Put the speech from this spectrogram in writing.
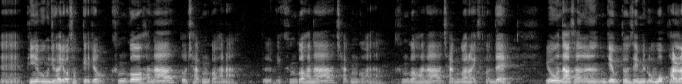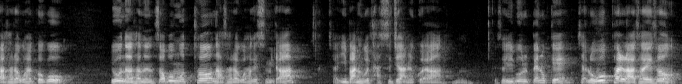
예, 비닐봉지가 6개죠. 큰 거 하나, 또 작은 거 하나. 또 이렇게 큰 거 하나, 작은 거 하나, 큰 거 하나, 작은 거 하나 있을 건데, 요 나사는 이제부터 선생님이 로봇팔 나사라고 할 거고, 요 나사는 서버모터 나사라고 하겠습니다. 자, 이 많은 걸 다 쓰지 않을 거야. 음, 그래서 일부를 빼놓게. 자, 로봇팔 나사에서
